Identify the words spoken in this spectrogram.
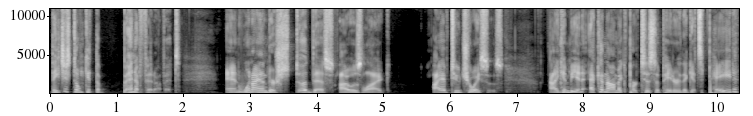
they just don't get the benefit of it. And when I understood this, I was like, I have two choices. I can be an economic participator that gets paid,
